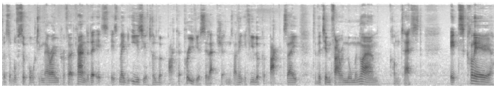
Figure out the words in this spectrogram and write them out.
for sort of supporting their own preferred candidate, it's, it's maybe easier to look back at previous elections. I think if you look at back, say, to the Tim Farron Norman Lamb contest, it's clear,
